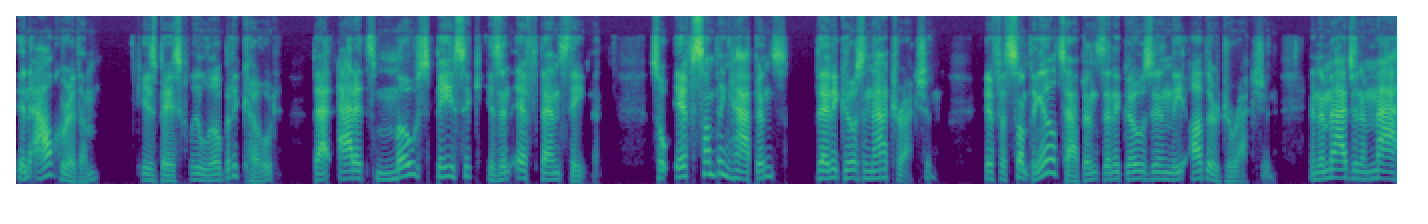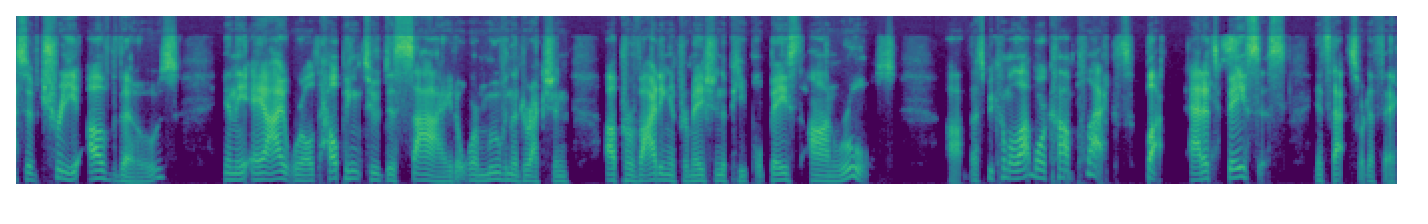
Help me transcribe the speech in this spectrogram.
an algorithm is basically a little bit of code that at its most basic is an if then statement. So if something happens, then it goes in that direction. If something else happens, then it goes in the other direction. And imagine a massive tree of those in the AI world helping to decide or move in the direction of providing information to people based on rules. Uh, that's become a lot more complex, but at its yes. basis, it's that sort of thing.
